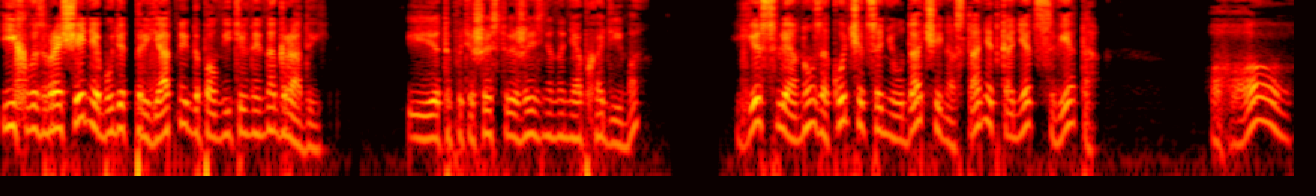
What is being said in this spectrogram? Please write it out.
Их возвращение будет приятной дополнительной наградой. И это путешествие жизненно необходимо? Если оно закончится неудачей, настанет конец света. Ого,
